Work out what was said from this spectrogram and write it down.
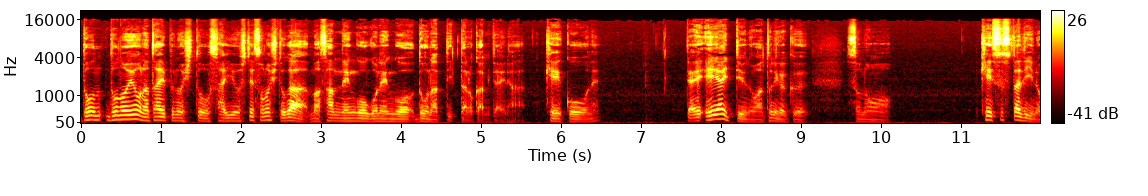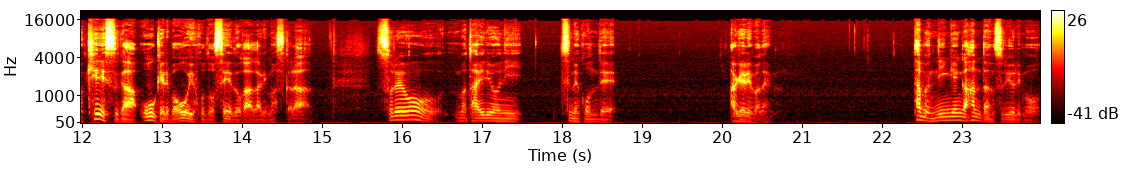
どどのようなタイプの人を採用してその人が、まあ、3年後5年後どうなっていったのかみたいな傾向をね。で AI っていうのはとにかくそのケーススタディのケースが多ければ多いほど精度が上がりますからそれをまあ大量に詰め込んであげればね多分人間が判断するよりも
